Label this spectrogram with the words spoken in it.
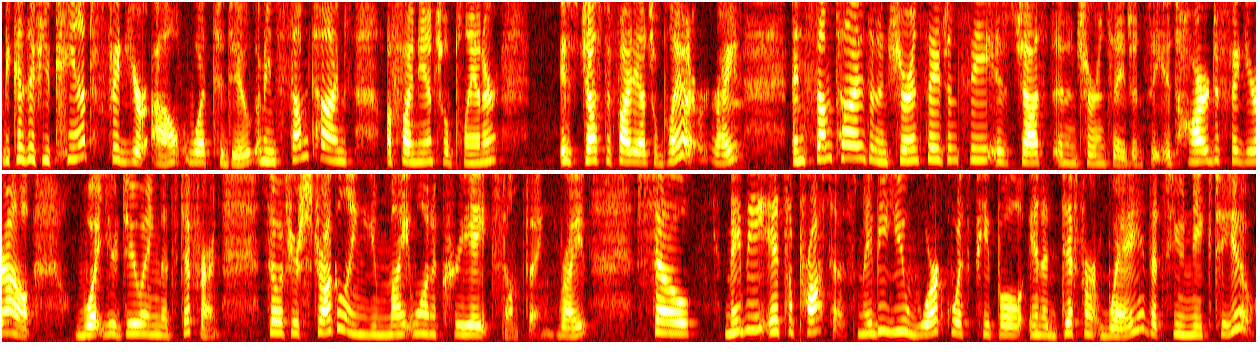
because if you can't figure out what to do, I mean, sometimes a financial planner is just a financial planner, right? And sometimes an insurance agency is just an insurance agency. It's hard to figure out what you're doing that's different. So if you're struggling, you might want to create something, right? So maybe it's a process. Maybe you work with people in a different way that's unique to you.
